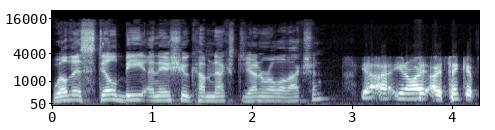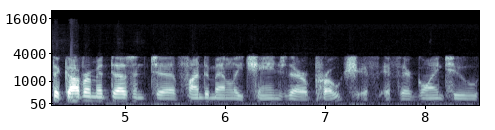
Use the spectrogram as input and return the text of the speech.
Will this still be an issue come next general election? Yeah, you know, I, I think if the government doesn't uh, fundamentally change their approach, if if they're going to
